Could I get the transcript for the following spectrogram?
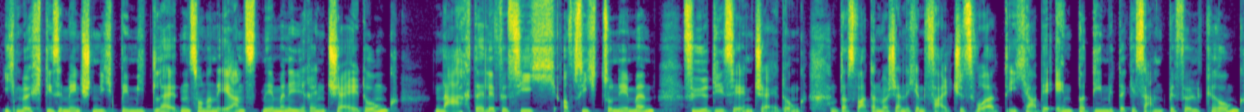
Ich möchte diese Menschen nicht bemitleiden, sondern ernst nehmen in ihrer Entscheidung Nachteile für sich auf sich zu nehmen für diese Entscheidung. Und das war dann wahrscheinlich ein falsches Wort. Ich habe Empathie mit der Gesamtbevölkerung,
